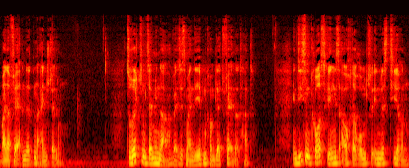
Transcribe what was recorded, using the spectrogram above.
meiner veränderten Einstellung. Zurück zum Seminar, welches mein Leben komplett verändert hat. In diesem Kurs ging es auch darum zu investieren,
